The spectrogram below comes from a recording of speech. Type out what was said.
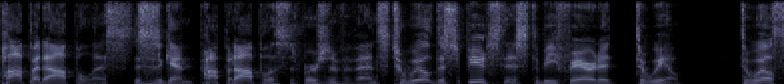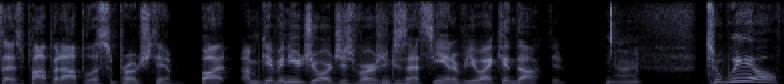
Papadopoulos. This is again Papadopoulos' version of events. Tawil disputes this, to be fair to Tawil. Tawil says Papadopoulos approached him, but I'm giving you George's version because that's the interview I conducted. All right. Tawil,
